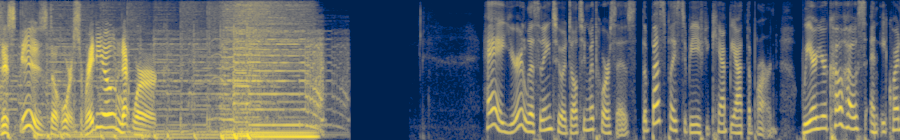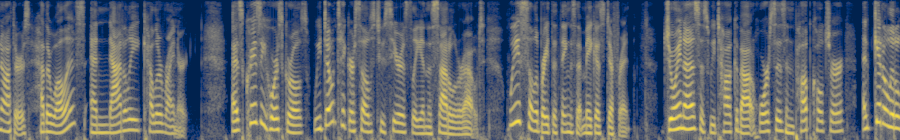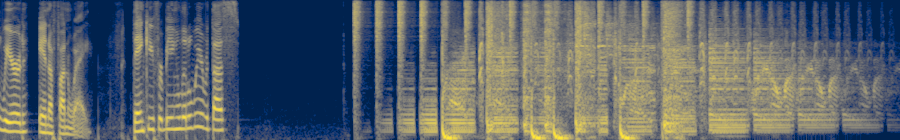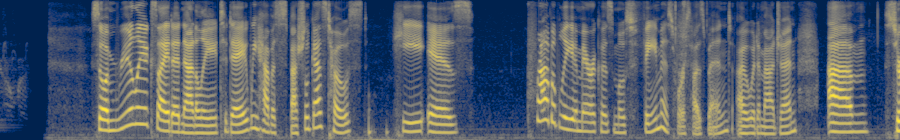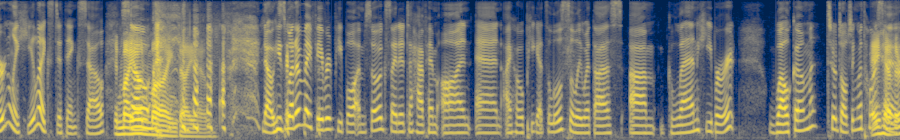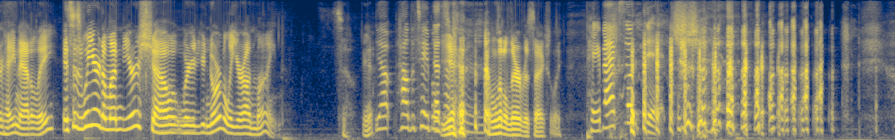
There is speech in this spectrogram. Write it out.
This is the Horse Radio Network. Hey, you're listening to Adulting with Horses, the best place to be if you can't be at the barn. We are your co hosts and equine authors, Heather Wallace and Natalie Keller Reinert. As crazy horse girls, we don't take ourselves too seriously in the saddle or out. We celebrate the things that make us different. Join us as we talk about horses and pop culture and get a little weird in a fun way. Thank you for being a little weird with us. So I'm really excited, Natalie. Today we have a special guest host. He is probably America's most famous horse husband, I would imagine. Um, certainly he likes to think so. In my So- own mind, I am. no, he's one of my favorite people. I'm so excited to have him on, and I hope he gets a little silly with us. Um, Glenn Hebert, welcome to Adulting with Horses. hey, Heather. Hey, Natalie. This is weird. I'm on your show where you normally you're on mine. So, yeah. Yep. How the table. That's Yeah. I'm a little nervous, actually. Payback's a bitch.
